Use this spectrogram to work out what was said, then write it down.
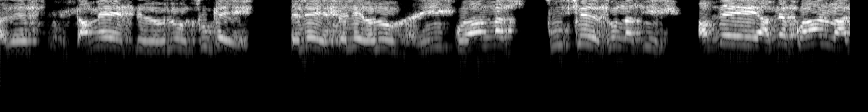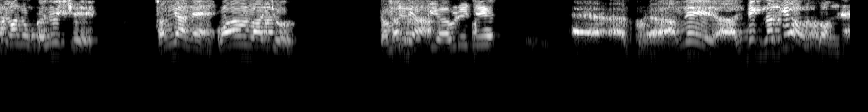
અરે તમે ઓલું શું કે પેલે પેલે ઓલું એ કુરાનમાં શું છે શું નથી? અમને અમને કુરાન વાંચવાનું કહ્યું છે. સમજ્યા ને? કુરાન વાંચો. તમને અરબી આવડે છે? અમને અરબીક નથી આવડતું અમને.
